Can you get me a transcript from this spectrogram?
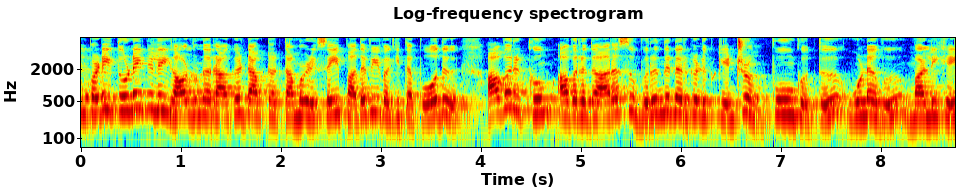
அதன்படி துணைநிலை ஆளுநராக டாக்டர் தமிழிசை பதவி வகித்த போது அவருக்கும் அவரது அரசு விருந்தினர்களுக்கென்றும் பூங்கொத்து உணவு மளிகை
